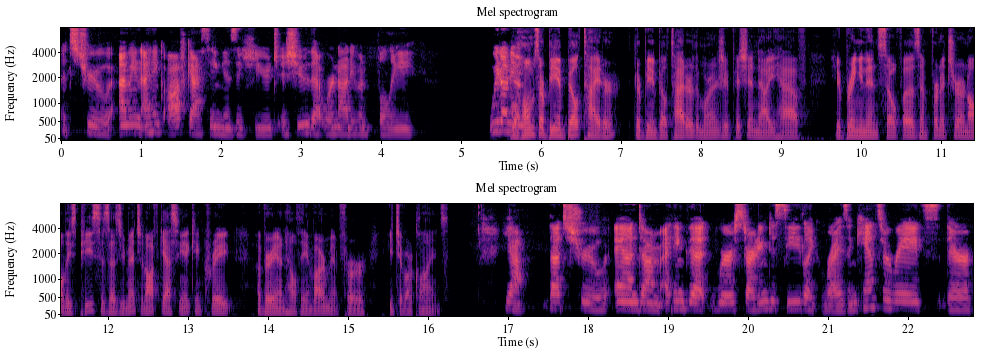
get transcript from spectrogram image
it's true. I mean i think off gassing is a huge issue that we're not even fully we don't well even homes are being built tighter they're being built tighter, they're more energy efficient. Now you have you're bringing in sofas and furniture and all these pieces, as you mentioned, off gassing. It can create a very unhealthy environment for each of our clients. Yeah, that's true. And um, I think that we're starting to see like rising cancer rates. They're,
